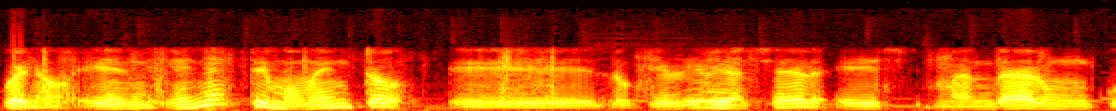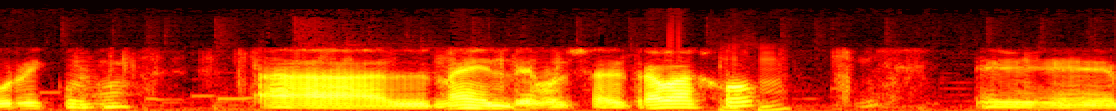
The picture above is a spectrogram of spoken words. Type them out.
Bueno, en, en este momento eh, lo que debe hacer es mandar un currículum al mail de Bolsa de Trabajo, eh,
